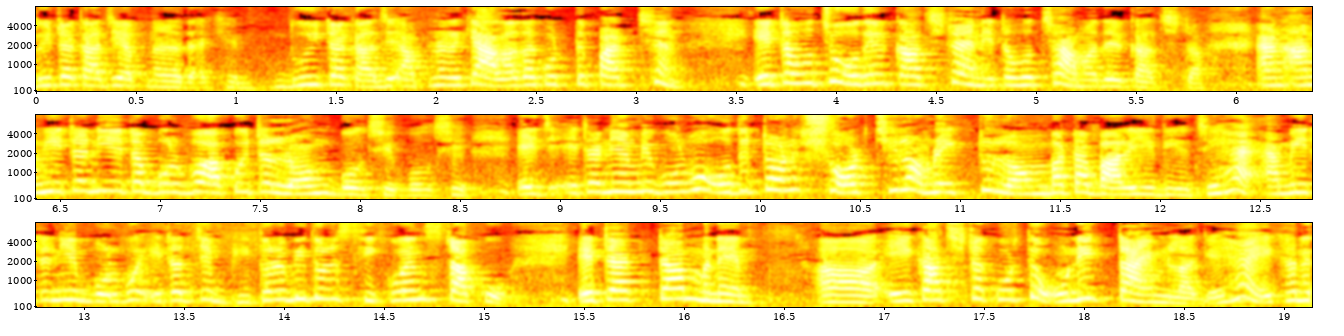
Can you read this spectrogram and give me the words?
দুইটা কাজই আপনারা দেখেন। দুইটা কাজে আপনারা কি আলাদা করতে পারছেন? এটা হচ্ছে ওদের কাজটা এন্ড এটা হচ্ছে আমাদের কাজটা। এন্ড আমি এটা নিয়ে এটা বলব, আপু, এটা লং বলছি বলছি। এই যে, এটা নিয়ে আমি বলব, ওদেরটা অনেক শর্ট ছিল, আমরা একটু লম্বাটা বাড়িয়ে দিয়েছি। হ্যাঁ আমি এটা নিয়ে বলব, এটার যে ভিতরে ভিতরে সিকোয়েন্সটা আপু, এটা একটা মানে এই কাজটা করতে অনেক টাইম লাগে। হ্যাঁ এখানে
